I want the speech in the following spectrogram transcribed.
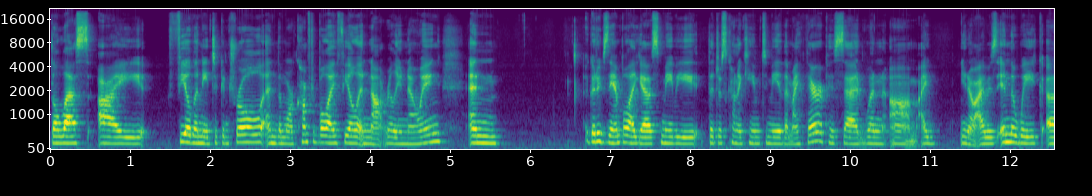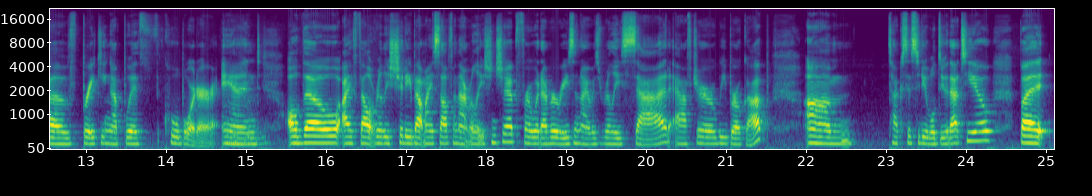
the less i feel the need to control and the more comfortable i feel in not really knowing. And a good example i guess maybe that just kind of came to me that my therapist said when um, i you know i was in the wake of breaking up with cool border. And mm-hmm. although i felt really shitty about myself in that relationship for whatever reason i was really sad after we broke up. Um, toxicity will do that to you. But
